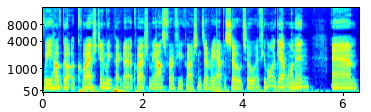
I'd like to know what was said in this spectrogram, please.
We have got a question. We picked out a question. We ask for a few questions every episode. So if you want to get one in, um,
